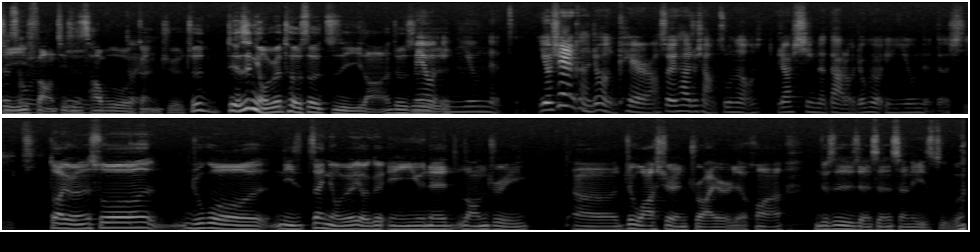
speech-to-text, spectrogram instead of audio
洗衣房其实嗯差不多的感觉，就是也是纽约特色之一啦，就是没有 in unit，有些人可能就很 care 啊，所以他就想住那种比较新的大楼，就会有 in unit 的洗衣机。对啊，有人说，如果你在纽约有一个 in unit laundry，呃，就 washer and dryer 的话，你就是人生胜利组了。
